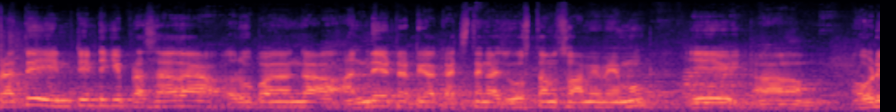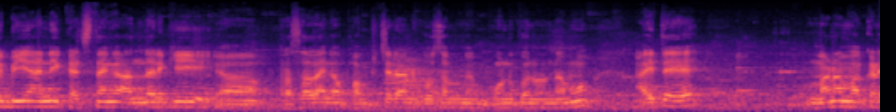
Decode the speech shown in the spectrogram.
ప్రతి ఇంటింటికి ప్రసాద రూపంగా అందేటట్టుగా ఖచ్చితంగా చూస్తాం స్వామి మేము. ఈ ఓడి బియ్యాన్ని ఖచ్చితంగా అందరికీ ప్రసాదంగా పంపించడానికి కోసం మేము కొనుక్కొని ఉన్నాము. అయితే మనం అక్కడ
